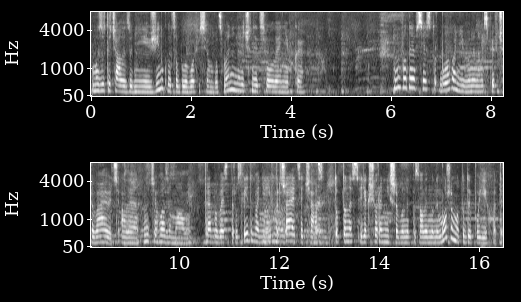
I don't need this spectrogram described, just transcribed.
ми зустрічалися з однією жінкою, це було в офісі омбудсмена на річницю Оленівки. Ну, вони всі стурбовані, вони нам співчувають, але ну цього замало. Треба вести розслідування і втрачається час. Тобто, якщо раніше вони казали, ми не можемо туди поїхати,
